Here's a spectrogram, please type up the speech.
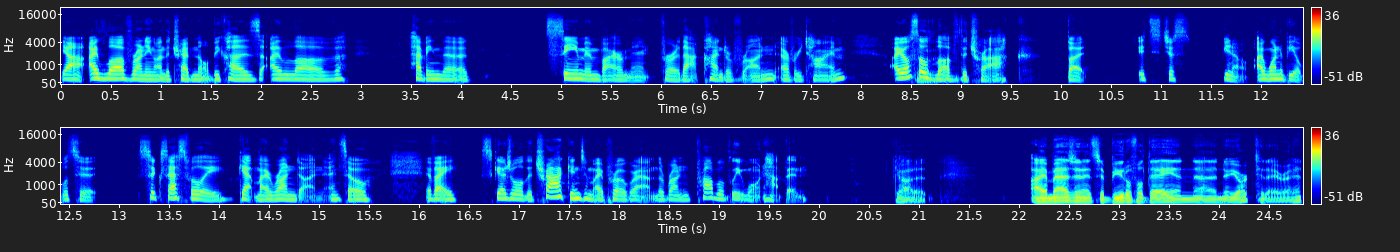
yeah, I love running on the treadmill because I love having the same environment for that kind of run every time. I also love the track, but it's just you know I want to be able to successfully get my run done, and so if I schedule the track into my program, the run probably won't happen. Got it. I imagine it's a beautiful day in uh, New York today, right?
